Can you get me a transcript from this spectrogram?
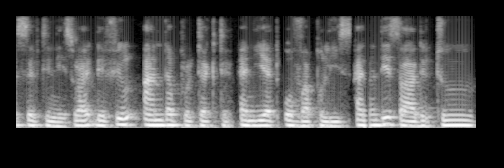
safety needs, right? They feel under protected and yet over policed, and these are the two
